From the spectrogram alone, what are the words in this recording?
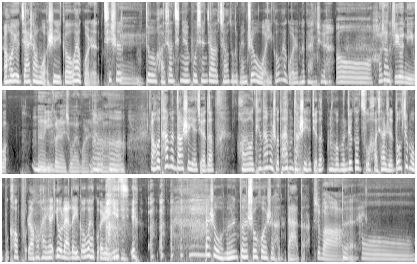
然后又加上我是一个外国人，其实就好像青年部宣教小组里面只有我一个外国人的感觉，哦，好像只有你我嗯一个人是外国人是吧？嗯嗯然后他们当时也觉得，好像我听他们说，他们当时也觉得，嗯，我们这个组好像人都这么不靠谱，然后还又来了一个外国人一起，但是我们的收获是很大的，是吧？对。哦，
